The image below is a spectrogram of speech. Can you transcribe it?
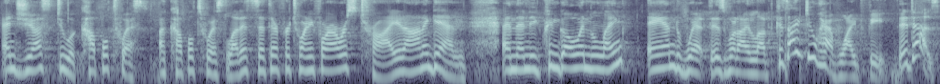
and just do a couple twists, a couple twists. Let it sit there for 24 hours, try it on again. And then you can go in length and width is what I love because I do have wide feet. It does.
